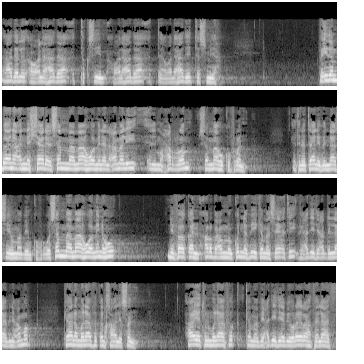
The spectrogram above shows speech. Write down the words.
هذا أو على هذا التقسيم أو على هذا أو على هذه التسمية. فإذا بان أن الشارع سمى ما هو من العمل المحرم سماه كفرا. اثنتان في الناس هما بهم كفر. وسمى ما هو منه نفاقا. أربع من كن فيه كما سيأتي في حديث عبد الله بن عمر كان منافقا خالصا. آية المنافق كما في حديث أبي هريرة ثلاث.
